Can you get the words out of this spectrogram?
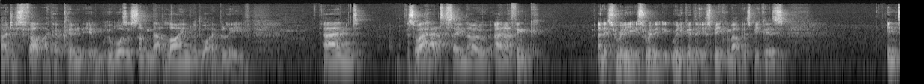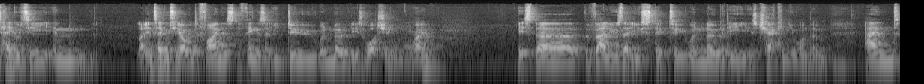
I just felt like I couldn't it, it wasn't something that aligned with what I believe. And so I had to say no. And I think and it's really it's really really good that you're speaking about this because integrity in like integrity I would define as the things that you do when nobody's watching, Yeah. right? It's the the values that you stick to when nobody is checking you on them. Mm. And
